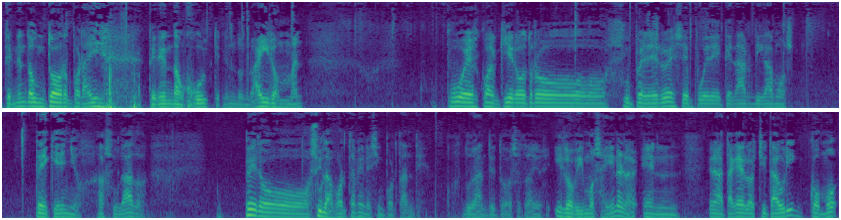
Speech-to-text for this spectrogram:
teniendo a un Thor por ahí, teniendo a un Hulk, teniendo a un Iron Man, pues cualquier otro superhéroe se puede quedar, digamos, pequeño a su lado. Pero su labor también es importante durante todos estos años. Y lo vimos ahí en el, en, el ataque de los Chitauri, cómo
